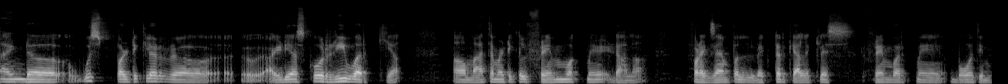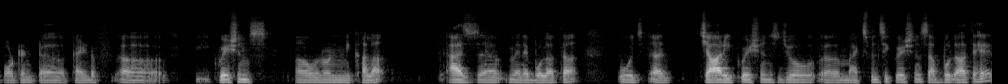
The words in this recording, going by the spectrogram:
एंड उस पर्टिकुलर आइडियाज़ को रीवर्क किया। मैथमेटिकल फ्रेमवर्क में डाला। For example vector calculus framework में बहुत इंपॉर्टेंट काइंड ऑफ़ इक्वेशंस उन्होंने निकाला। एज uh, मैंने बोला था वो uh, चार इक्वेशंस जो मैक्सवेल्स uh, इक्वेशंस आप बुलाते हैं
